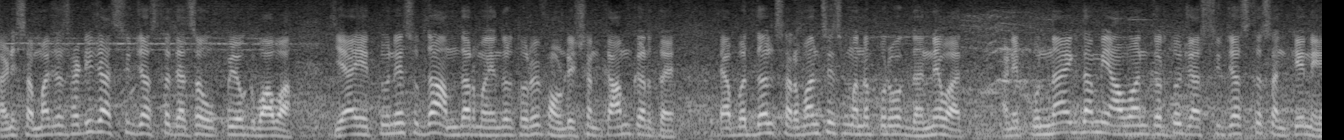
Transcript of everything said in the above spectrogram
आणि समाजासाठी जास्तीत जास्त त्याचा उपयोग व्हावा. या हेतूने सुद्धा आमदार महेंद्र थोरे फाउंडेशन काम करत आहे. त्याबद्दल सर्वांचेच मनपूर्वक धन्यवाद. आणि पुन्हा एकदा मी आवाहन करतो जास्तीत जास्त संख्येने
